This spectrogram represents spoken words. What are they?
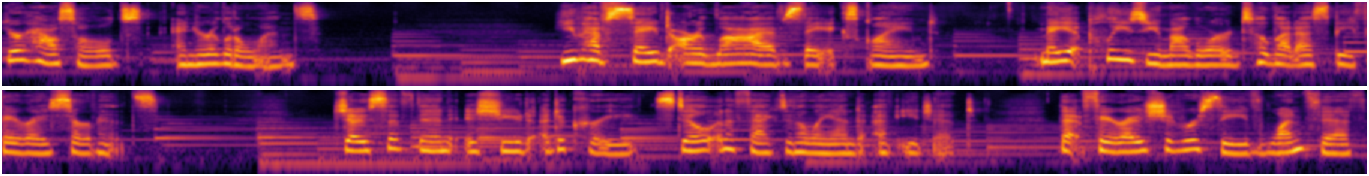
your households, and your little ones. You have saved our lives, they exclaimed. May it please you, my Lord, to let us be Pharaoh's servants. Joseph then issued a decree, still in effect in the land of Egypt, that Pharaoh should receive one fifth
